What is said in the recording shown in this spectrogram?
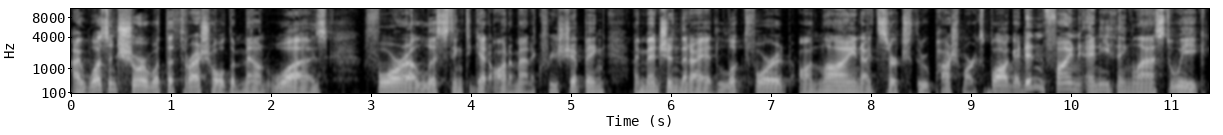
I wasn't sure what the threshold amount was for a listing to get automatic free shipping. I mentioned that I had looked for it online, I'd searched through Poshmark's blog. I didn't find anything last week.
